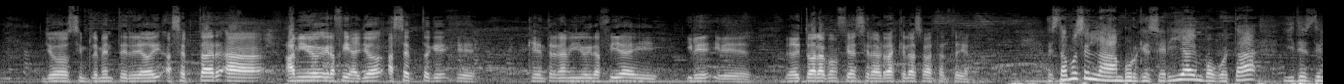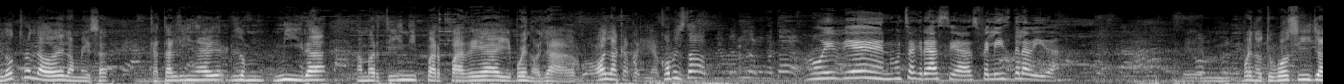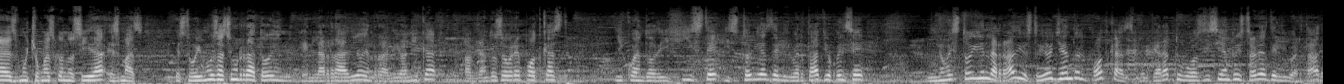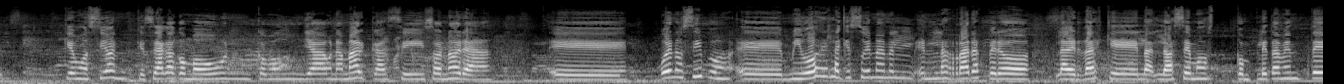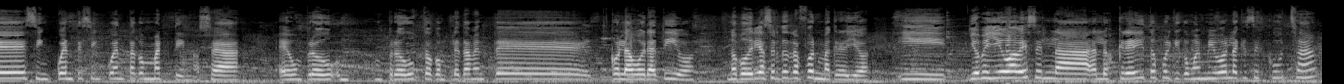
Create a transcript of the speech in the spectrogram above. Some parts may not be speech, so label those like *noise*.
yo simplemente le doy aceptar a, a mi biografía. Yo acepto que, que, que entren a mi biografía y, y le, doy toda la confianza y la verdad es que lo hace bastante bien. Estamos en la hamburguesería en Bogotá y desde el otro lado de la mesa, Catalina lo mira a Martín y parpadea y bueno, ya. Hola Catalina, ¿cómo estás? Bienvenida a Bogotá. Muy bien, muchas gracias. Feliz de la vida. Eh, bueno, tu voz sí ya es mucho más conocida. Es más, estuvimos hace un rato en, en la radio, en Radiónica, hablando sobre podcast y cuando dijiste historias de libertad, yo pensé, no estoy en la radio, estoy oyendo el podcast, porque era tu voz diciendo historias de libertad. Qué emoción que se haga como un, como un- ya una marca, sí, sonora. Eh, bueno, sí, pues eh, mi voz es la que suena en, el- en las raras, pero la verdad es que la- lo hacemos completamente 50 y 50 con Martín. O sea, es un, produ- un producto completamente colaborativo. No podría ser de otra forma, creo yo. Y yo me llevo a veces la- los créditos porque como es mi voz la que se escucha,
